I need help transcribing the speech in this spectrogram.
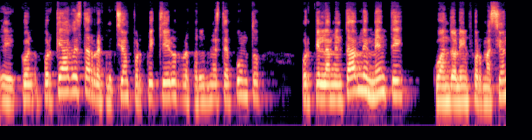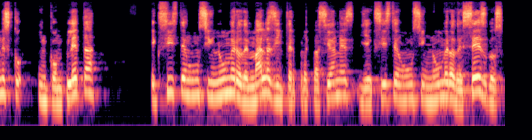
eh, ¿por qué hago esta reflexión? ¿Por qué quiero referirme a este punto? Porque lamentablemente, cuando la información es incompleta, existen un sinnúmero de malas interpretaciones y existen un sinnúmero de sesgos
